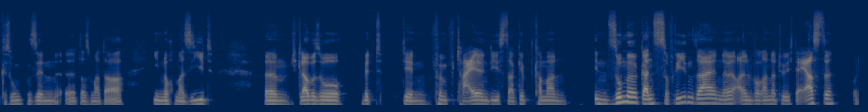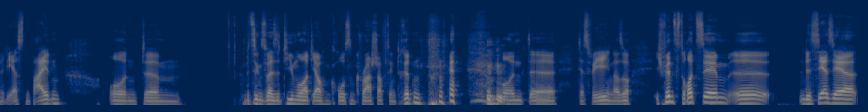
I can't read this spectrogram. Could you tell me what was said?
gesunken sind, äh, dass man da ihn nochmal sieht. Ähm, ich glaube, so mit den fünf Teilen, die es da gibt, kann man in Summe ganz zufrieden sein. Ne? Allen voran natürlich der erste oder die ersten beiden. Und ähm, beziehungsweise Timo hat ja auch einen großen Crush auf den dritten. und äh, deswegen, also ich finde es trotzdem äh, eine sehr, sehr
